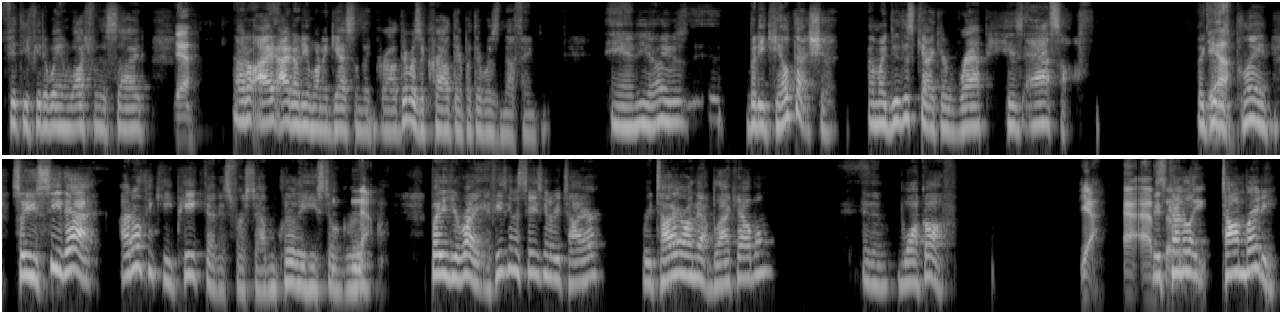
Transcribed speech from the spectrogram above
50 feet away and watch from the side. Yeah. I don't I, I don't even want to guess on the crowd. There was a crowd there, but there was nothing. And you know, he was but he killed that shit. I'm like, dude, this guy can rap his ass off. Like he was playing. So you see that. I don't think he peaked at his first album. Clearly he still grew. no But you're right. If he's gonna say he's gonna retire, retire on that black album and then walk off. yeah absolutely It's kind of like Tom Brady.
